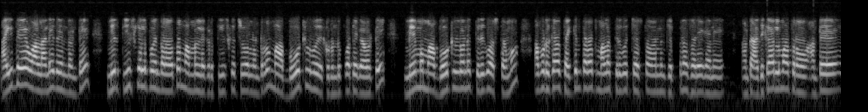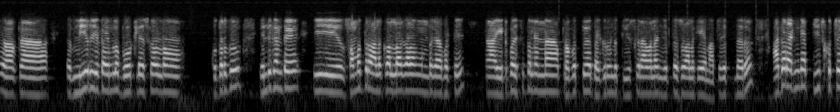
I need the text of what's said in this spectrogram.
అయితే వాళ్ళు అనేది ఏంటంటే మీరు తీసుకెళ్ళిపోయిన తర్వాత మమ్మల్ని ఇక్కడ తీసుకొచ్చే వాళ్ళు ఉంటారు మా బోట్లు ఇక్కడ ఉండిపోతాయి కాబట్టి మేము మా బోట్లలోనే తిరిగి వస్తాము. అప్పుడు కాదు తగ్గిన తర్వాత మళ్ళీ తిరిగి వచ్చేస్తామని చెప్పినా సరే కానీ అంటే అధికారులు మాత్రం అంటే ఒక మీరు ఈ టైంలో బోట్లు వేసుకోవడం కుదరదు. ఎందుకంటే ఈ సముద్రం అలకొల్లగా ఉంది కాబట్టి ఆ ఎటు పరిస్థితులు ఉన్న ప్రభుత్వం దగ్గరుండి తీసుకురావాలని చెప్పేసి వాళ్ళకి నచ్చ చెప్తున్నారు. అదే రకంగా తీసుకొచ్చే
